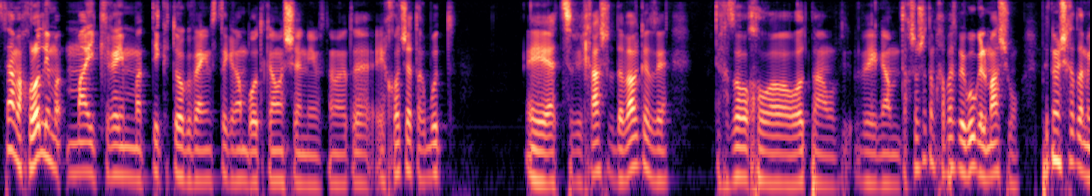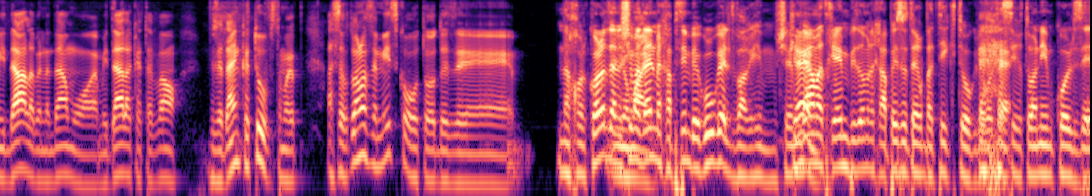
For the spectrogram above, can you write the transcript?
סתם, אנחנו לא יודעים מה יקרה עם הטיקטוק והאינסטגרם בעוד כמה שנים. זאת אומרת, אה, יכול להיות שהתרבות, הצריכה של דבר כזה, תחזור אחורה עוד פעם, וגם תחשוב שאתה מחפש בגוגל משהו, פתאום יש לך את המידע על הבן אדם או המידע על הכתבה, וזה עדיין כתוב, זאת אומרת, הסרטון הזה מי יזכור אותו עוד איזה... נכון, כל עוד אנשים. עדיין מחפשים בגוגל דברים, שהם כן. גם מתחילים פתאום לחפש יותר בטיקטוק, לראות את הסרטונים, כל זה.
